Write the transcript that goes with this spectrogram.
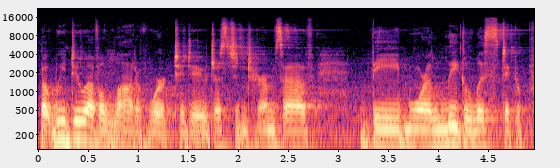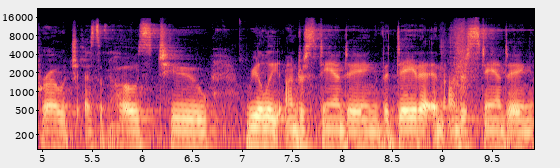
but we do have a lot of work to do just in terms of the more legalistic approach as opposed to really understanding the data and understanding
